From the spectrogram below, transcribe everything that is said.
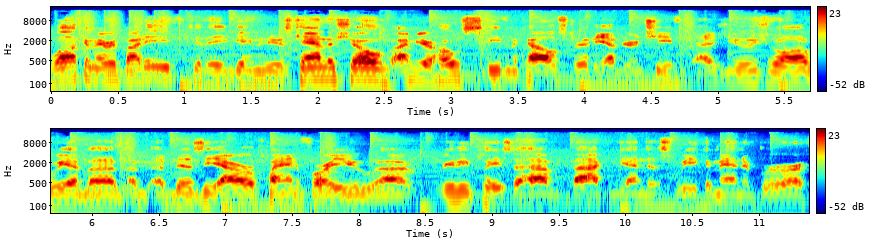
Welcome, everybody, to the Gaming News Canada show. I'm your host, Steve McAllister, the editor in chief. As usual, we have a, a, a busy hour planned for you. Uh, really pleased to have back again this week Amanda Brewer,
